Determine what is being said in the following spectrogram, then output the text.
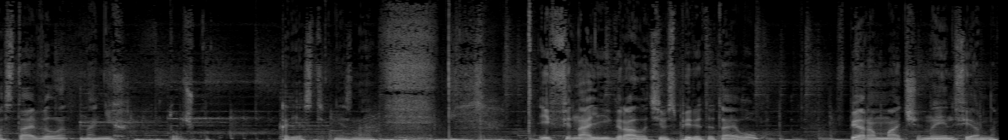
поставила на них точку. Крест, не знаю. И в финале играла Team Spirit и Тайлу. В первом матче на Инферно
